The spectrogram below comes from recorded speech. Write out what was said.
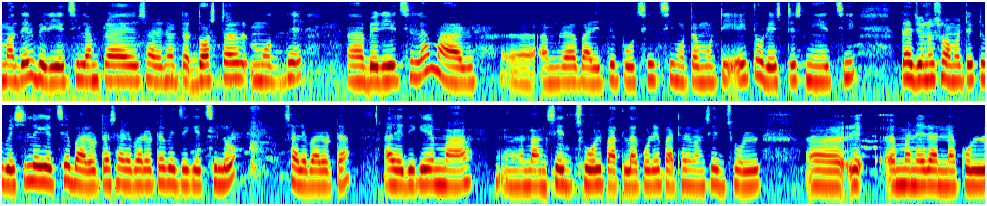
আমাদের বেরিয়েছিলাম প্রায় সাড়ে নটা দশটার মধ্যে। বেরিয়েছিলাম আর আমরা বাড়িতে পৌঁছেছি মোটামুটি। এই তো রেস্ট টেস্ট নিয়েছি। তাই জন্য সময়টা একটু বেশি লেগেছে। বারোটা, সাড়ে বারোটা বেজে গেছিল। সাড়ে বারোটা। আর এদিকে মা মাংসের ঝোল, পাতলা করে পাঠার মাংসের ঝোল মানে রান্না করল।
